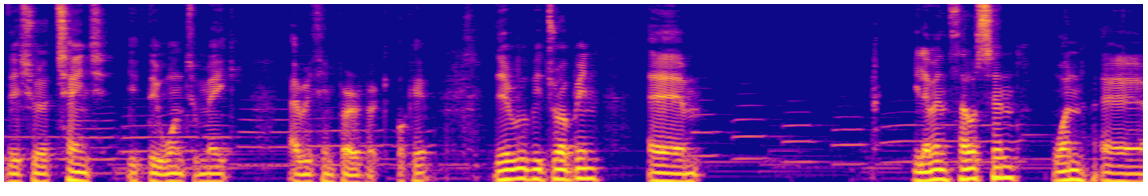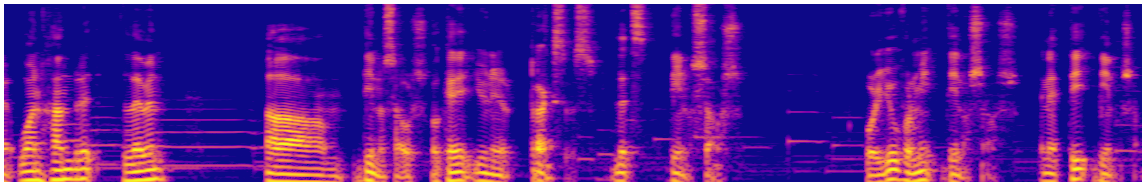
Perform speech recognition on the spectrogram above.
they should change if they want to make everything perfect. Okay, they will be dropping um, 11,111 uh, um, dinosaurs, okay? Junior Rexes. Let's dinosaurs. For you, for me, dinosaurs. NFT dinosaurs.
